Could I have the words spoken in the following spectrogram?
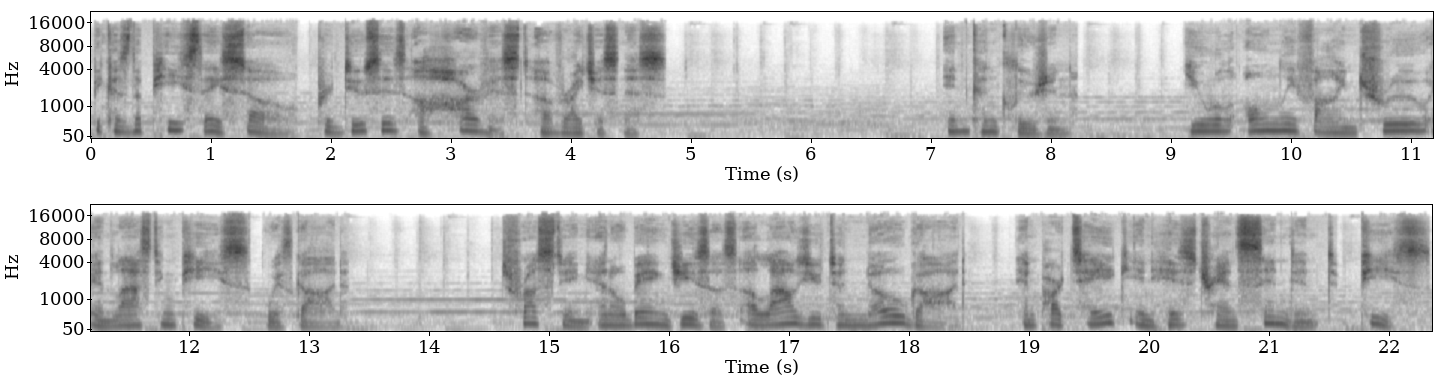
because the peace they sow produces a harvest of righteousness. In conclusion, you will only find true and lasting peace with God. Trusting and obeying Jesus allows you to know God and partake in His transcendent peace.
